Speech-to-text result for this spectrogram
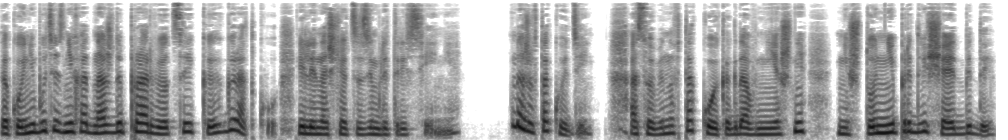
какой-нибудь из них однажды прорвется и к их городку, или начнется землетрясение. Даже в такой день. Особенно в такой, когда внешне ничто не предвещает беды.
